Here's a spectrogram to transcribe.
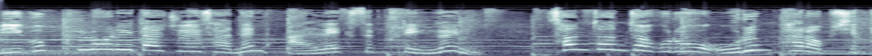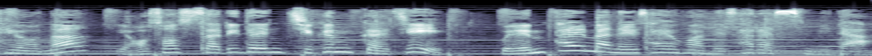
미국 플로리다주에 사는 알렉스 프링은 선천적으로 오른팔 없이 태어나 6살이 된 지금까지 왼팔만을 사용하며 살았습니다.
